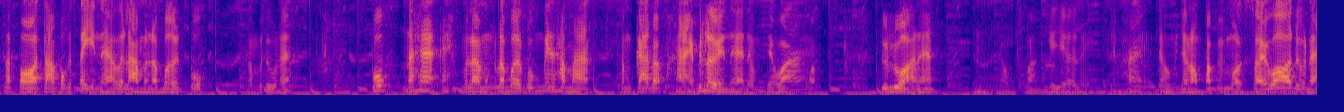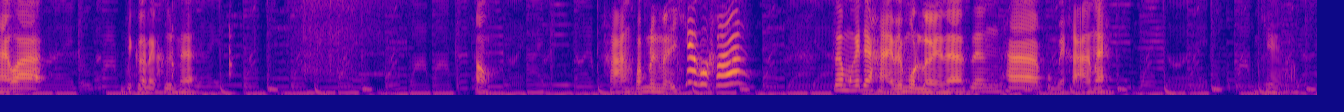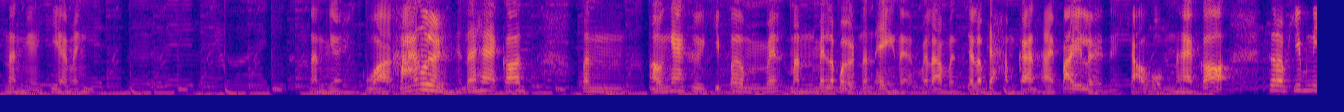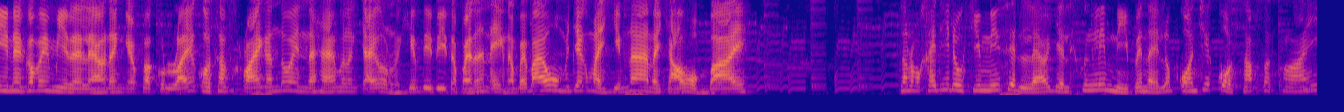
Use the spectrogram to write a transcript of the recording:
สปอร์ตามปกตินะ เวลามันระเบิดปุ๊บเรามาดูนะ ปุ๊บนะฮะ เวลามันระเบิดปุ๊บมันก็จะทำาทำการแบบหายไปเลยนะ เดี๋ยวผมจะวางแบบรัวๆนะฮะเดี๋ยววางเยอะๆเลยที่หาย เดี๋ยวผมจะลองปรับเป็นโหมดซอยวอลดูนะฮะว่าจะเกิดอะไรขึ้นนะฮะเอ้าค้างแป๊บหนึ่งนะไอ้เหี้ยก็ค้าง ซึ่งมันก็จะหายไปหมดเลยนะ ซึ่งถ้าผมไม่ค้างนะ โอเคครับ นั่นไงเฮียแม่ง นั่นไงกว่าค้างเลยนะฮะก็มันเอาง่ายคือคิปเปอร์มันไม่ มันไม่ระเบิดนั่นเองนะเวลามันจะรับจะทำการหายไปเลยนะครับผมนะฮะก็สำหรับคลิปนี้เนี่ยก็ไม่มีอะไรแล้วนะเงั้นฝากกดไลค์กด subscribe กันด้วยนะฮะเพื่อกำลังใจผมในคลิปดีๆต่อไปนั่นเองนะบ๊ายบายผมไปเจอกันใหม่คลิปหน้านะครับผมบายสำหรับใครที่ดูคลิปนี้เสร็จแล้วอย่าเพิ่งรีบหนีไปไหนรบกวนช่วยกด subscribe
